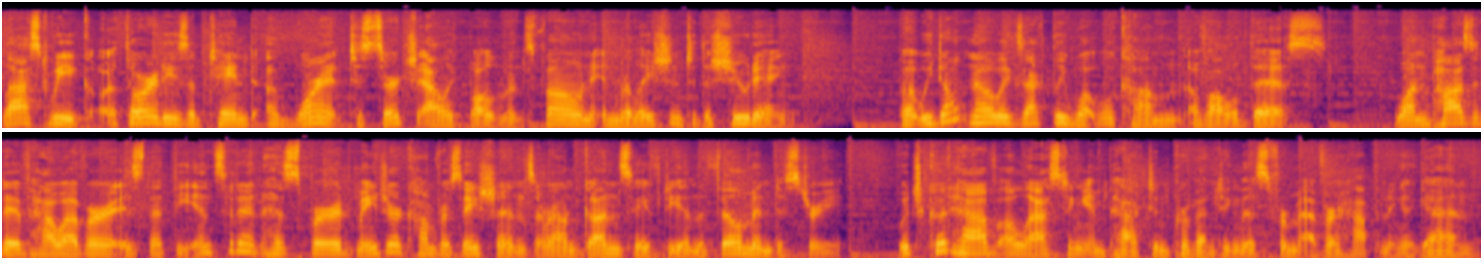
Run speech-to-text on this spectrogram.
Last week, authorities obtained a warrant to search Alec Baldwin's phone in relation to the shooting, but we don't know exactly what will come of all of this. One positive, however, is that the incident has spurred major conversations around gun safety in the film industry, which could have a lasting impact in preventing this from ever happening again.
